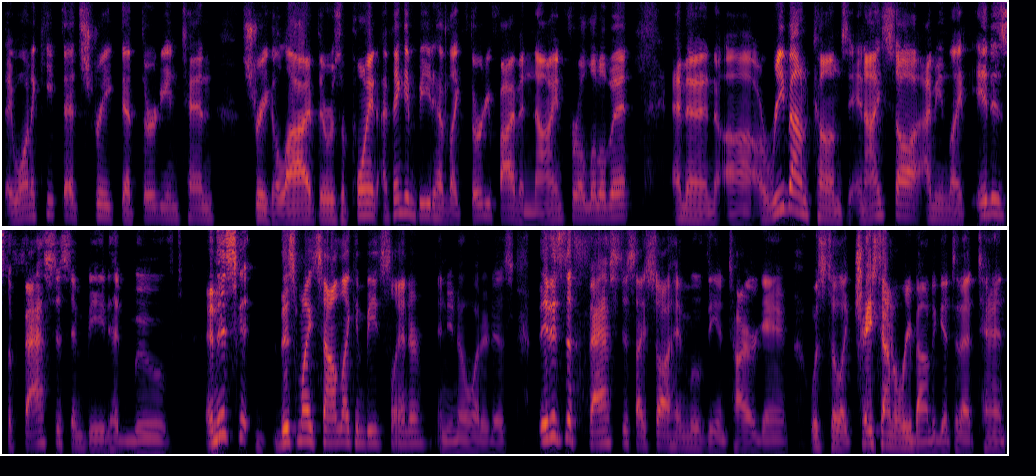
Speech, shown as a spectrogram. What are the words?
They want to keep that streak, that 30 and 10 streak alive. There was a point, I think Embiid had like 35 and 9 for a little bit. And then uh, a rebound comes, and I saw, I mean, like it is the fastest Embiid had moved. And this this might sound like Embiid slander, and you know what it is. It is the fastest I saw him move the entire game was to like chase down a rebound to get to that 10.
